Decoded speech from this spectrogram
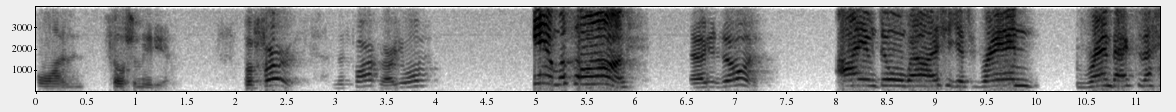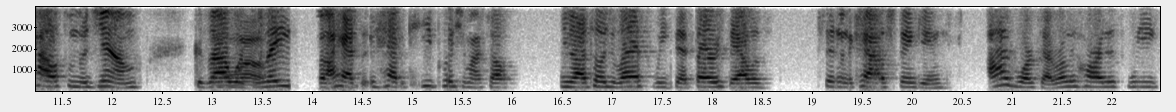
on social media. But first, Miss Parker, are you on? Yeah, what's going on? How you doing? I am doing well. I actually just ran ran back to the house from the gym because I Oh, was wow. late, but I had to had to keep pushing myself. You know, I told you last week that Thursday I was sitting on the couch thinking, I've worked out really hard this week.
